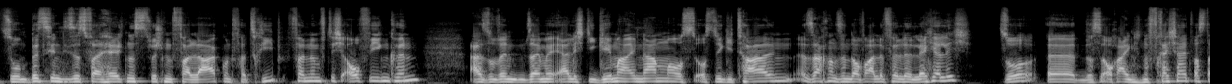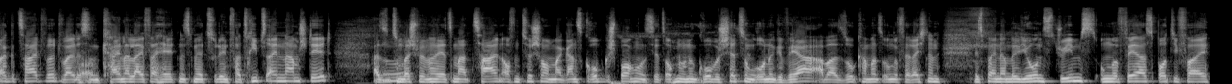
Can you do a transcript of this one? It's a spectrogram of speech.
so ein bisschen dieses Verhältnis zwischen Verlag und Vertrieb vernünftig aufwiegen können. Also wenn, seien wir ehrlich, die GEMA-Einnahmen aus, aus digitalen Sachen sind auf alle Fälle lächerlich. So, äh, das ist auch eigentlich eine Frechheit, was da gezahlt wird, weil das in keinerlei Verhältnis mehr zu den Vertriebseinnahmen steht. Also zum Beispiel, wenn wir jetzt mal Zahlen auf den Tisch schauen, mal ganz grob gesprochen, das ist jetzt auch nur eine grobe Schätzung ohne Gewähr, aber so kann man es ungefähr rechnen, ist bei einer Million Streams ungefähr Spotify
